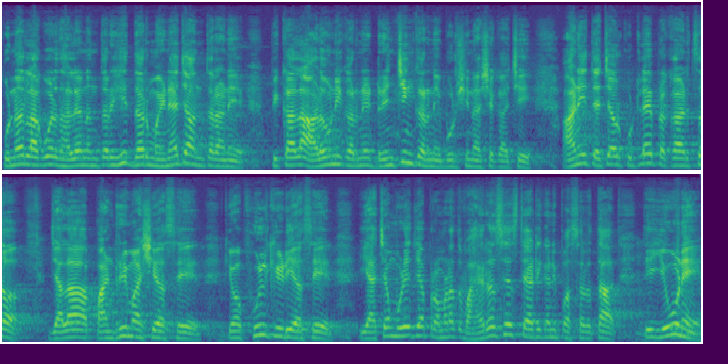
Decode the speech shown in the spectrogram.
पुनर्लागवड झाल्यानंतरही दर महिन्याच्या अंतराने पिकाला आळवणी करणे ड्रेंचिंग करणे बुरशीनाशकाची आणि त्याच्यावर कुठल्याही प्रकारचं ज्याला पांढरी माशी असेल किंवा फुलकिडी असेल याच्यामुळे ज्या प्रमाणात व्हायरसेस त्या ठिकाणी पसरतात ते येऊ नये.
